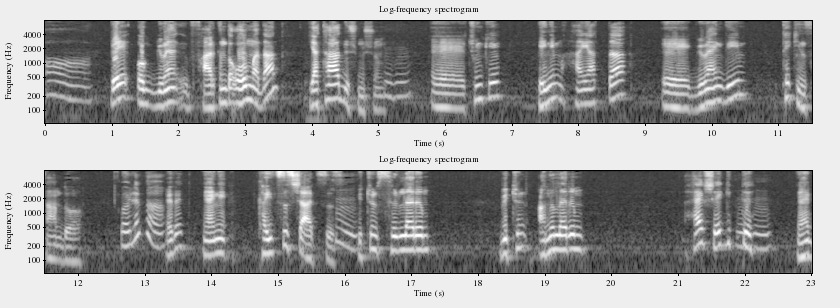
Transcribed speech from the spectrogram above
Aa, ve o güven farkında olmadan yatağa düşmüşüm. E, çünkü benim hayatta e, güvendiğim tek insandı o. öyle mi? Evet. Yani kayıtsız şartsız. Hmm. Bütün sırlarım, bütün anılarım her şey gitti. Yani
